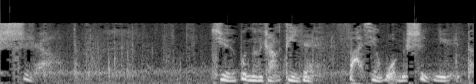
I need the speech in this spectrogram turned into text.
是啊，绝不能让敌人发现我们是女的。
